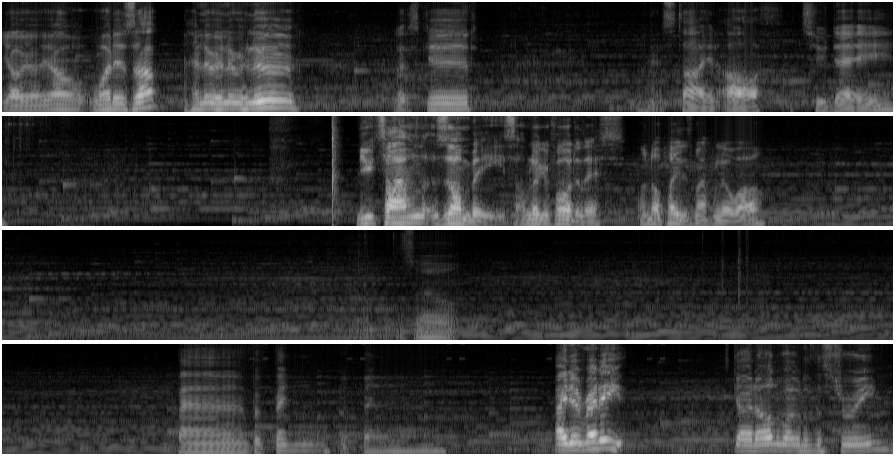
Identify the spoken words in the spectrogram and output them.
Yo, yo, yo, what is up? Hello, hello, hello. Looks good. It started off today. New Nuketown Zombies. I'm looking forward to this. I've not played this map in a little while. How you doing, ready? What's going on? Welcome to the stream.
